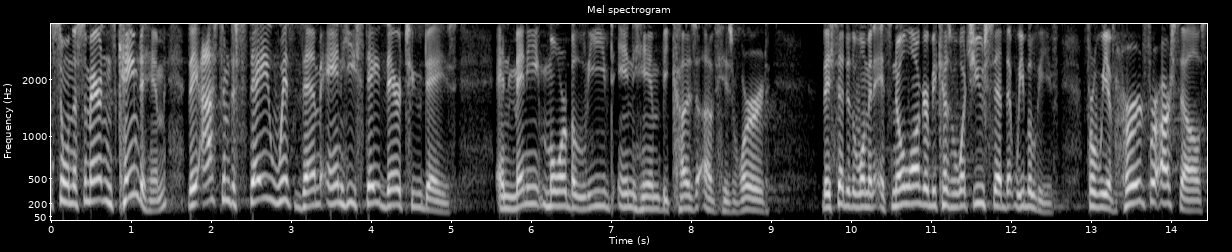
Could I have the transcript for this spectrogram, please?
So when the Samaritans came to him, they asked him to stay with them, and he stayed there two days. And many more believed in him because of his word. They said to the woman, It's no longer because of what you said that we believe, for we have heard for ourselves,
